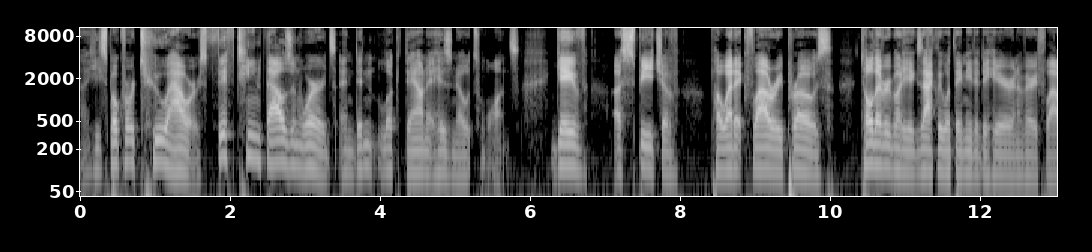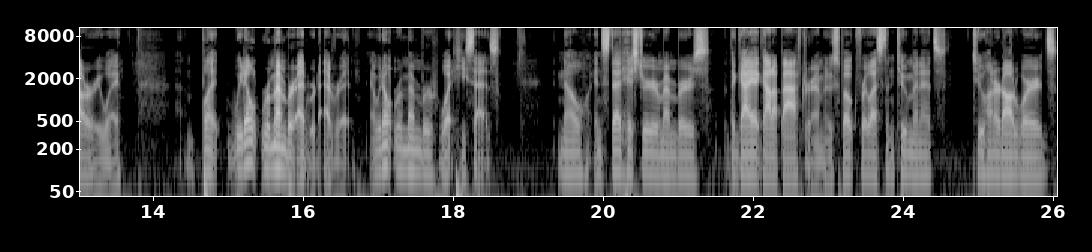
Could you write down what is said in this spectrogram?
Uh, he spoke for two hours, 15,000 words, and didn't look down at his notes once. Gave a speech of poetic, flowery prose, told everybody exactly what they needed to hear in a very flowery way. But we don't remember Edward Everett, and we don't remember what he says. No, instead, history remembers the guy that got up after him, who spoke for less than two minutes, 200 odd words,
